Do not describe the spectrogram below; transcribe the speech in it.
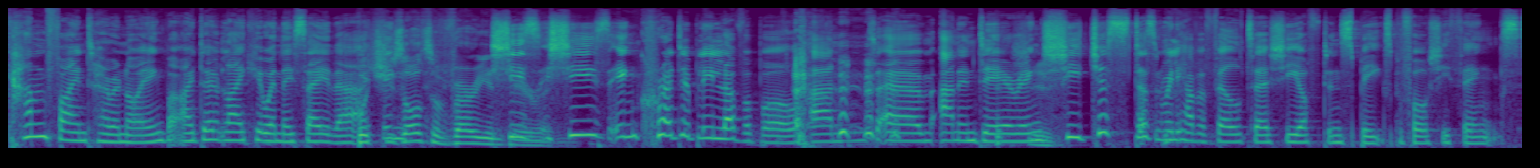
can find her annoying, but I don't like it when they say that. I But she's also very endearing. She's she's incredibly lovable and um, and endearing. She. She just doesn't really have a filter. She often speaks before she thinks,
